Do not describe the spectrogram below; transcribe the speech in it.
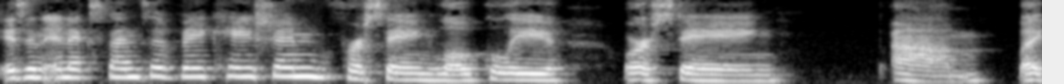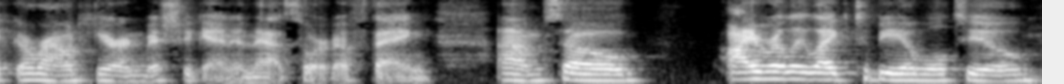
is an inexpensive vacation for staying locally or staying um, like around here in Michigan and that sort of thing. Um, so I really like to be able to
